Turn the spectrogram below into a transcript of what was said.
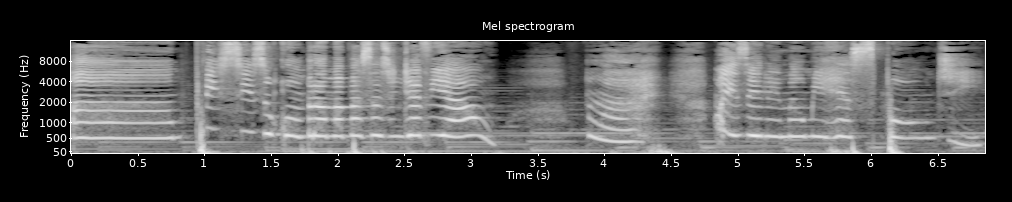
ah, preciso comprar uma passagem de avião? Ah, mas ele não me responde.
